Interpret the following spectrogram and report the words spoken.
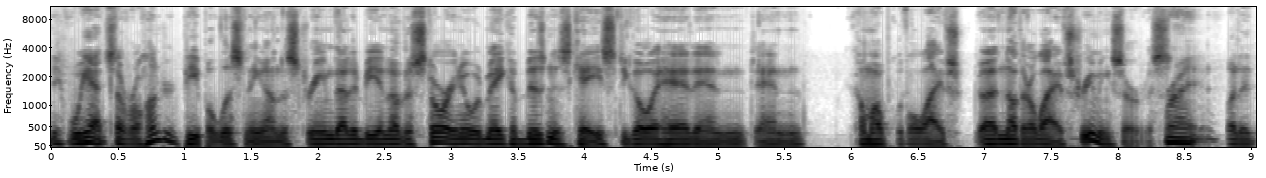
if we had several hundred people listening on the stream, that'd be another story, and it would make a business case to go ahead and and come up with a live another live streaming service. Right. But it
